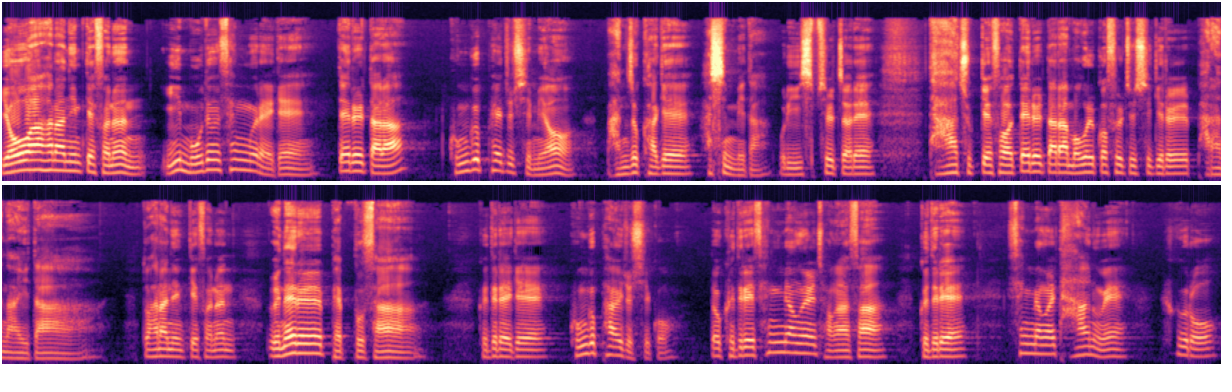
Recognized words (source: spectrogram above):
여호와 하나님께서는 이 모든 생물에게 때를 따라 공급해 주시며 만족하게 하십니다. 우리 27절에 다 주께서 때를 따라 먹을 것을 주시기를 바라나이다. 또 하나님께서는 은혜를 베푸사 그들에게 공급하여 주시고 또 그들의 생명을 정하사 그들의 생명을 다한 후에 흙으로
